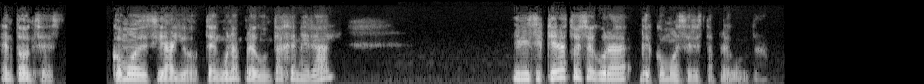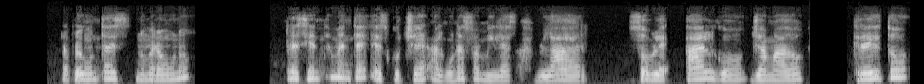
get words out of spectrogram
Entonces, como decía yo, tengo una pregunta general y ni siquiera estoy segura de cómo hacer esta pregunta. La pregunta es, número uno, recientemente escuché algunas familias hablar sobre algo llamado crédito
